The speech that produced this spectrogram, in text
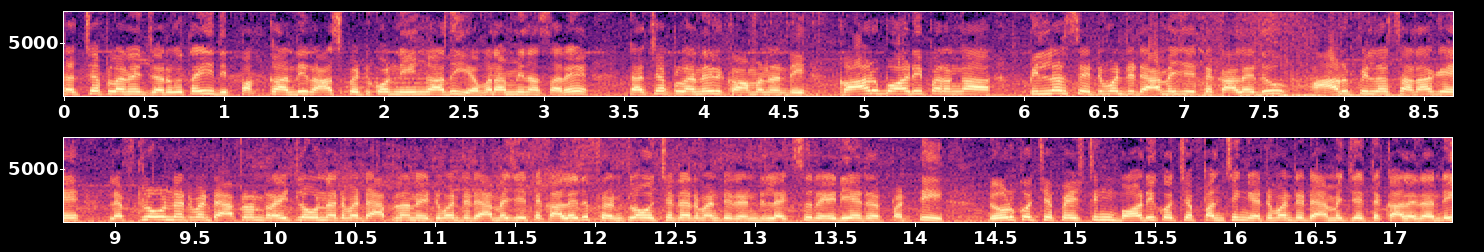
టచ్ అప్లు అనేవి జరుగుతాయి. ఇది పక్క అండి. రాసి పెట్టుకొని ఏం కాదు. ఎవరు అమ్మినా సరే టచ్ అప్లు అనేది కామన్ అండి. కారు బాడీ పరంగా పిల్లర్స్ ఎటువంటి డ్యామేజ్ అయితే కాలేదు. ఆరు పిల్లర్స్ అలాగే లెఫ్ట్లో ఉన్నటువంటి యాప్లన్ రైట్లో ఉన్నటువంటి యాప్లన్ ఎటువంటి డ్యామేజ్ అయితే కాలేదు. ఫ్రంట్లో వచ్చేటటువంటి రెండు లెగ్స్ రేడియేటర్ పట్టి డోర్కి వచ్చే పేస్టింగ్ బాడీకి వచ్చే పంచింగ్ ఎటువంటి డ్యామేజ్ అయితే కాలేదండి.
